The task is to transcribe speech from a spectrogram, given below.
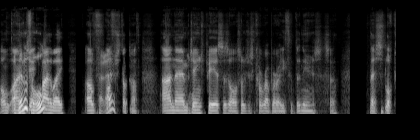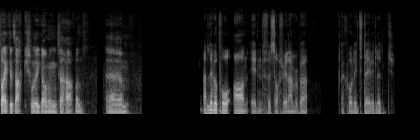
Oh, Of and Ja- Liverpool? by the way, of, of Stuttgart. And um, No. James Pearce has also just corroborated the news. So this looks like it's actually going to happen. Um, And Liverpool aren't in for Sofyan Amrabat, according to David Lynch.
